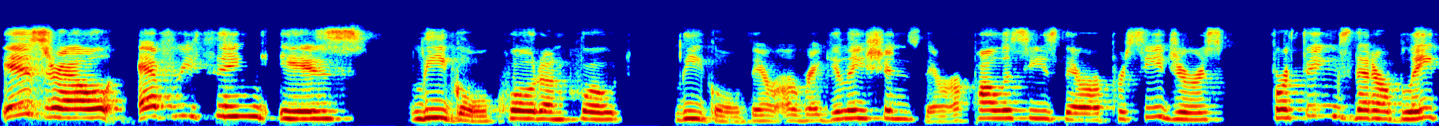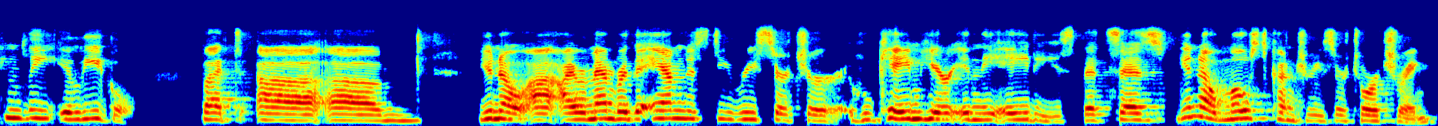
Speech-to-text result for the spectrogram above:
Israel, everything is legal, quote unquote, legal. There are regulations, there are policies, there are procedures for things that are blatantly illegal. But, uh, um, you know, I remember the Amnesty researcher who came here in the 80s that says, you know, most countries are torturing,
